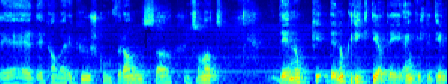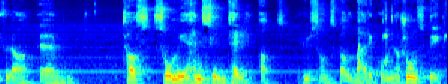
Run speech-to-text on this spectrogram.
Det, det, kan være kurs, konferanser. Sånn at det er, nok, det er nok riktig at det i enkelte tilfeller eh, tas så mye hensyn til at husene skal være kombinasjonsbygg,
